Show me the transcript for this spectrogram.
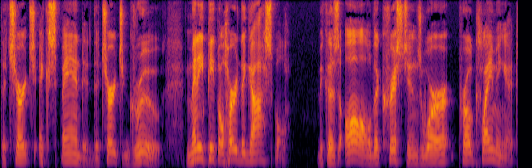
the church expanded, the church grew. Many people heard the gospel because all the Christians were proclaiming it.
